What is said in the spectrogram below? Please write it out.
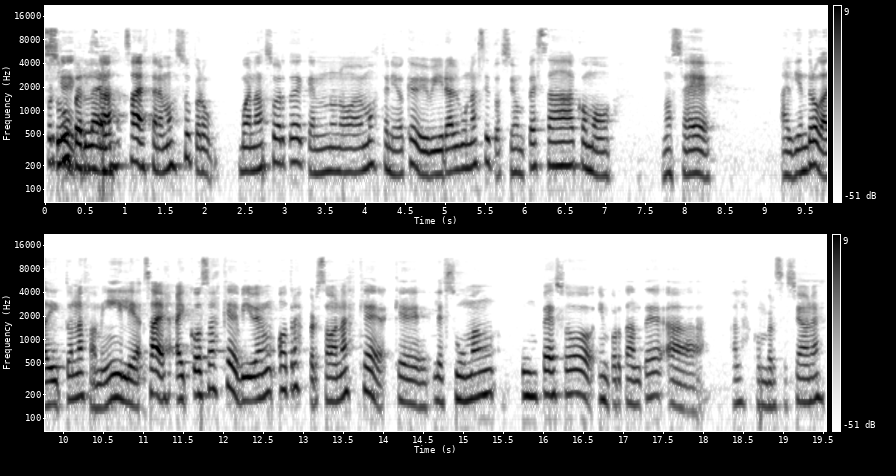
Porque Super light. quizás, ¿sabes? Tenemos súper buena suerte de que no, no hemos tenido que vivir alguna situación pesada como, no sé, alguien drogadicto en la familia. ¿Sabes? Hay cosas que viven otras personas que, que le suman un peso importante a, a las conversaciones.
